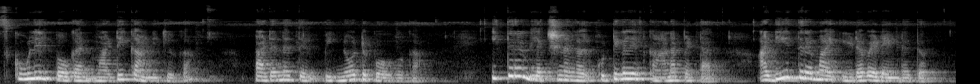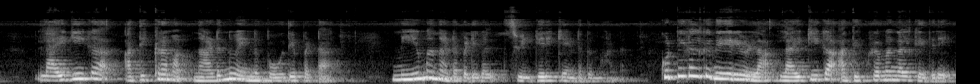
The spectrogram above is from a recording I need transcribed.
സ്കൂളിൽ പോകാൻ മടി കാണിക്കുക പഠനത്തിൽ പിന്നോട്ട് പോവുക. ഇത്തരം ലക്ഷണങ്ങൾ കുട്ടികളിൽ കാണപ്പെട്ടാൽ അടിയന്തരമായി ഇടപെടേണ്ടതും ലൈംഗിക അതിക്രമം നടന്നു എന്ന് ബോധ്യപ്പെട്ടാൽ നിയമ നടപടികൾ സ്വീകരിക്കേണ്ടതുമാണ്. കുട്ടികൾക്ക് നേരെയുള്ള ലൈംഗിക അതിക്രമങ്ങൾക്കെതിരെ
